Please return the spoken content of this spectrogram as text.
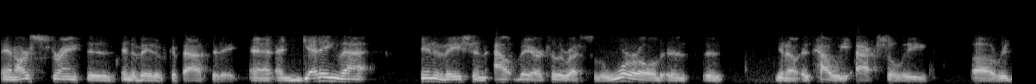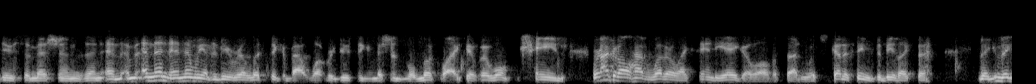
and our strength is innovative capacity and, and getting that innovation out there to the rest of the world is, is you know, is how we actually uh, reduce emissions. And, and, and then, and then we have to be realistic about what reducing emissions will look like. It, it won't change. We're not going to all have weather like San Diego all of a sudden, which kind of seems to be like the, the, the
